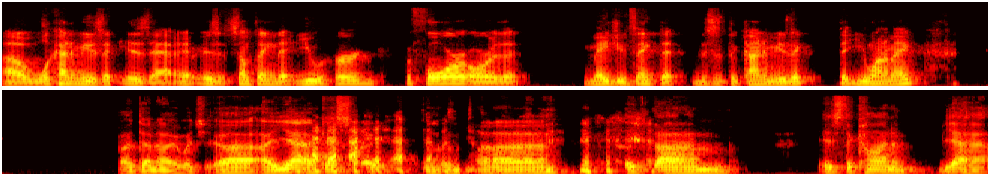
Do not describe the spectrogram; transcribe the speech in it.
uh, what kind of music is that? Is it something that you heard before, or that made you think that this is the kind of music that you want to make? I don't know. Which, uh, uh yeah, I guess so. um, uh, it, um, it's the kind of yeah,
